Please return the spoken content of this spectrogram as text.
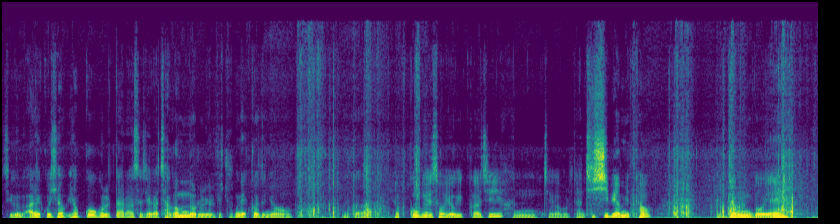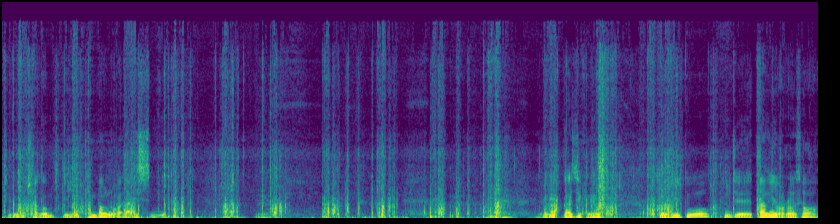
지금 아래꽃 협, 협곡을 따라서 제가 작업로를 이렇게 쭉 냈거든요. 그러니까 협곡에서 여기까지 한 제가 볼 때 한 70여 미터 이 정도의 지금 작업 이 탐방로가 나 있습니다. 네, 여기까지고요. 여기도 이제 땅이 얼어서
